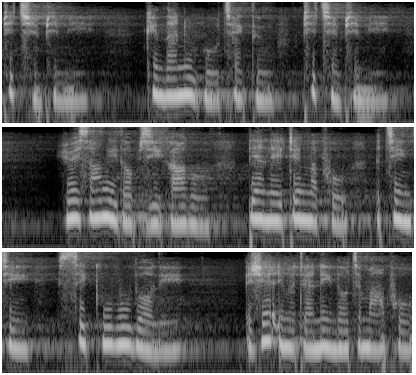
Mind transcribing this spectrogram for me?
ဖြစ်ခြင်းဖြစ်မည်။ခင်သန်းနုကိုခြိုက်သူ ဖြစ်ခြင်းဖြစ်မည်ရွယ်ဆောင်နေသောပကြီးကားကို ပြန်လေတက်မှတ်ဖို့အချင်းချင်းစိတ်ကူးဘူးတော့လေအရက်အင်မတန်နေသောကျမဖို့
